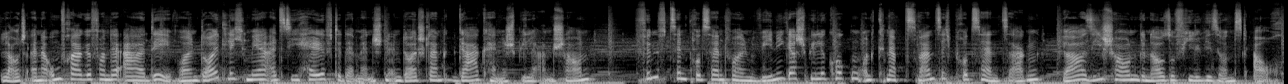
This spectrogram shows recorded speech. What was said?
Laut einer Umfrage von der ARD wollen deutlich mehr als die Hälfte der Menschen in Deutschland gar keine Spiele anschauen. 15 Prozent wollen weniger Spiele gucken und knapp 20 Prozent sagen, ja, sie schauen genauso viel wie sonst auch.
